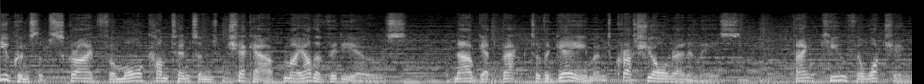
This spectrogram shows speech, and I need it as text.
You can subscribe for more content and check out my other videos. Now get back to the game and crush your enemies. Thank you for watching.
